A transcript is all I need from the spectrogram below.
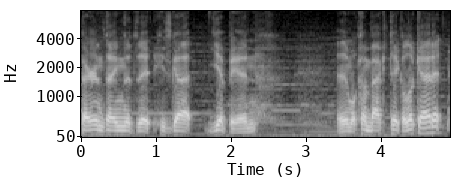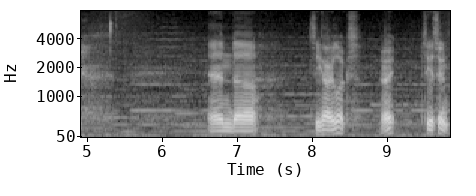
Baron thing that, that he's got Yip in, and then we'll come back and take a look at it and uh, see how he looks. All right, see you soon.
